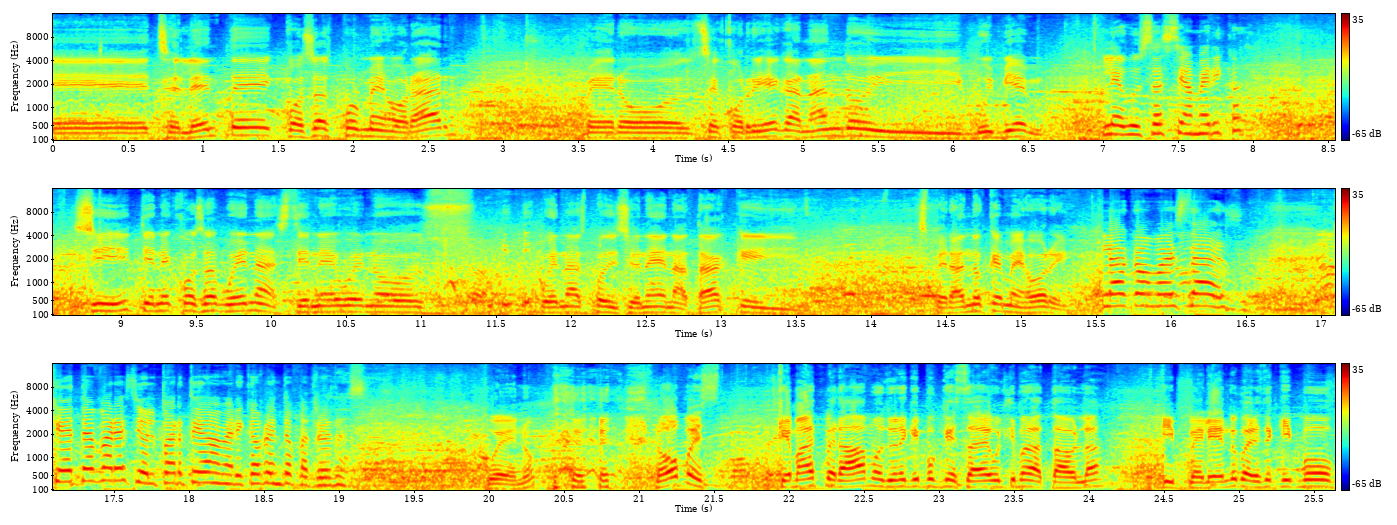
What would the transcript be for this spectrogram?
Eh, excelente, cosas por mejorar, pero se corrige ganando y muy bien. ¿Le gusta este América? Sí, tiene cosas buenas, tiene buenos, buenas posiciones en ataque y esperando que mejore. Hola, ¿cómo estás? ¿Qué te pareció el partido de América frente a Patriotas? Bueno, no, pues, ¿qué más esperábamos de un equipo que está de última en la tabla y peleando con este equipo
